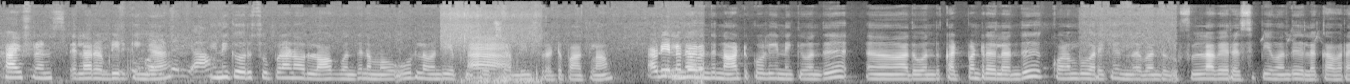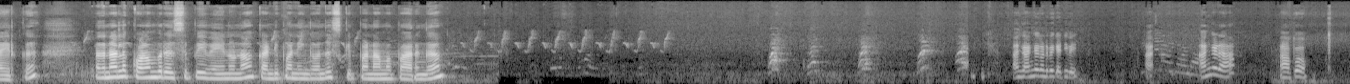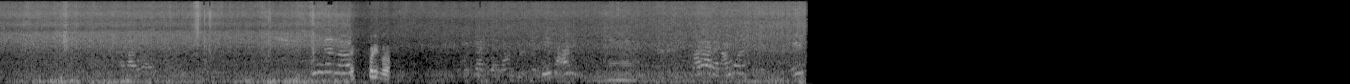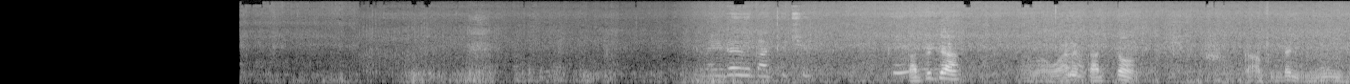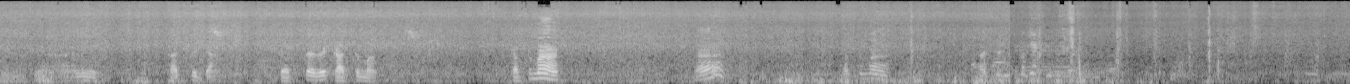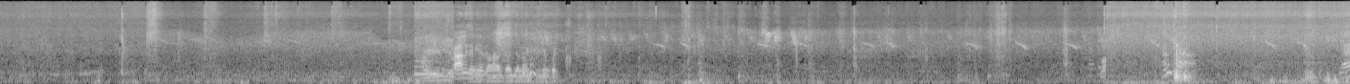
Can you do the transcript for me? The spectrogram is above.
Hi friends எல்லாரும் எப்படி இருக்கீங்க? இன்னைக்கு ஒரு சூப்பரான ஒரு லாக் வந்து நம்ம ஊரில் வந்து எப்படி போச்சு அப்படின்னு சொல்லிட்டு பார்க்கலாம். என்ன வந்து நாட்டுக்கோழி இன்னைக்கு வந்து அது வந்து கட் பண்ணுறதுலேருந்து குழம்பு வரைக்கும் இந்த வந்து ஃபுல்லாகவே ரெசிபி வந்து இதில் கவர் ஆயிருக்கு. அதனால் குழம்பு ரெசிபி வேணும்னா கண்டிப்பாக நீங்கள் வந்து ஸ்கிப் பண்ணாமல் பாருங்கள் அங்க அங்க கொண்டு போய் கட்டி வை. அங்கடா. ஆ போ. கத்துச்சா அவன் வர கத்தும். அப்படின்ட்டு நீ கத்துச்சான் செத்தது கத்துமா? கத்துமா? ஆ? கத்துமா? கத்து கால்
